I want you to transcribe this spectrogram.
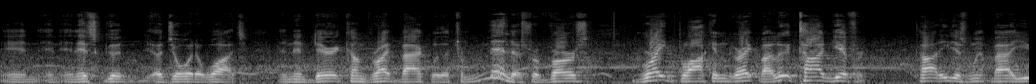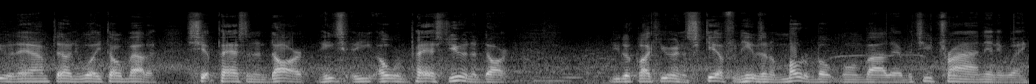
and, and, and it's good, a joy to watch. And then Derek comes right back with a tremendous reverse. Great blocking, great by. Look at Todd Gifford. Todd, he just went by you, and I'm telling you what, he talked about a ship passing in the dark. He overpassed you in the dark. You look like you're in a skiff and he was in a motorboat going by there, but you trying anyway.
